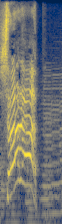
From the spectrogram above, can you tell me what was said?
Shut up!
